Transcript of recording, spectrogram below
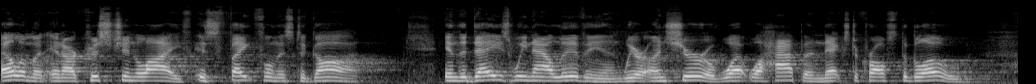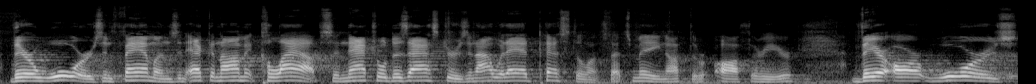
element in our Christian life is faithfulness to God. In the days we now live in, we are unsure of what will happen next across the globe. There are wars and famines and economic collapse and natural disasters, and I would add pestilence. That's me, not the author here. There are wars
